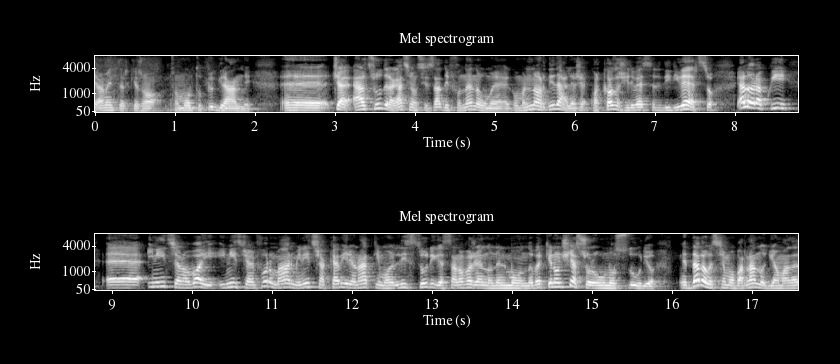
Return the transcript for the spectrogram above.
chiaramente perché sono, sono molto più grandi. Eh, cioè, al sud, ragazzi, non si sta diffondendo come, come al nord Italia, cioè qualcosa ci deve essere di diverso. E allora qui eh, iniziano poi, inizio a informarmi, inizio a capire un attimo gli studi che stanno facendo nel mondo, perché non c'è solo uno studio. E dato che stiamo parlando di una,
